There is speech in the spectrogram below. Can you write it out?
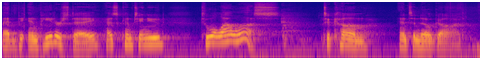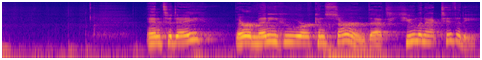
at, in Peter's day, has continued to allow us to come and to know God. And today, there are many who are concerned that human activity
